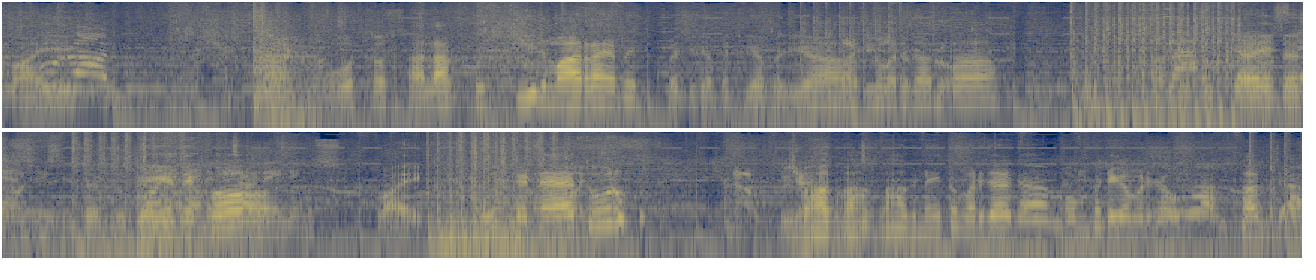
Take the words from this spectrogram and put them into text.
स्पाइक प्लांट वो तो साला कुछ तीर मार रहा है भाई बच गया बच गया बच गया। अभी मर जाता। क्या इधर इधर रुके ये देखो. स्पाइक यूज़ करना है, तू रुक। भाग भाग भाग, नहीं तो मर जाएगा। बम फटेगा, मर जाऊँगा। भाग जा,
